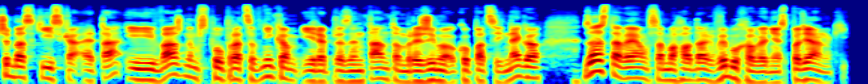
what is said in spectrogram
czy baskijska ETA i ważnym współpracownikom i reprezentantom reżimu okupacyjnego zostawiają w samochodach wybuchowe niespodzianki.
